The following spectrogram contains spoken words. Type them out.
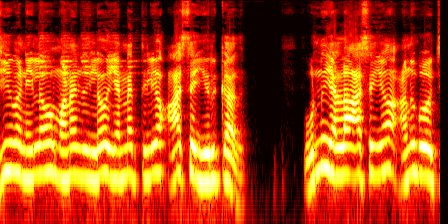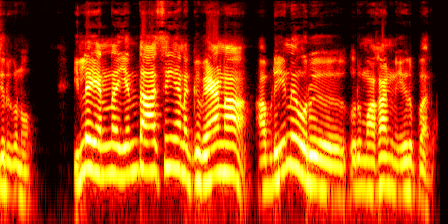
ஜீவனிலோ மனதிலோ எண்ணத்திலோ ஆசை இருக்காது. ஒன்று எல்லா ஆசையும் அனுபவிச்சிருக்கணும். இல்லை என்ன எந்த ஆசையும் எனக்கு வேணாம் அப்படின்னு ஒரு ஒரு மகான் இருப்பார்.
